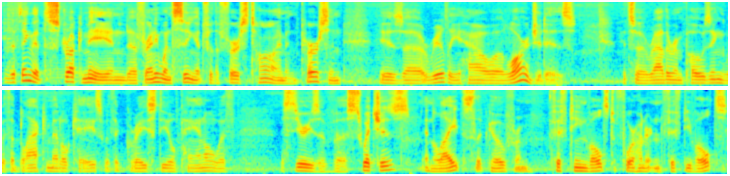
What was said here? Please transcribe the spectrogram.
The thing that struck me, and uh, for anyone seeing it for the first time in person, is uh, really how uh, large it is. It's uh, rather imposing with a black metal case with a gray steel panel with a series of uh, switches and lights that go from 15 volts to 450 volts.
